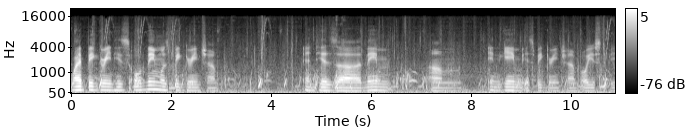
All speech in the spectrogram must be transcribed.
Why Big Green? His old name was Big Green Champ. And his uh, name um, in game is Big Green Champ, or used to be.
